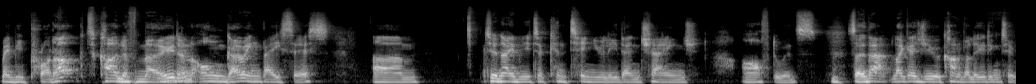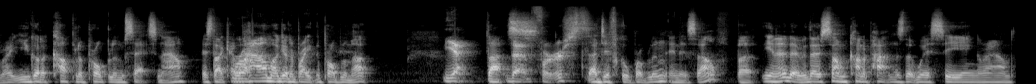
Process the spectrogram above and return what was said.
maybe product kind of mode and ongoing basis. Um, to enable you to continually then change afterwards. So that, like as you were kind of alluding to, right, you've got a couple of problem sets now. It's like, well, Right. how am I going to break the problem up? Yeah, That's- that first. A difficult problem in itself, but you know, there, there's some kind of patterns that we're seeing around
